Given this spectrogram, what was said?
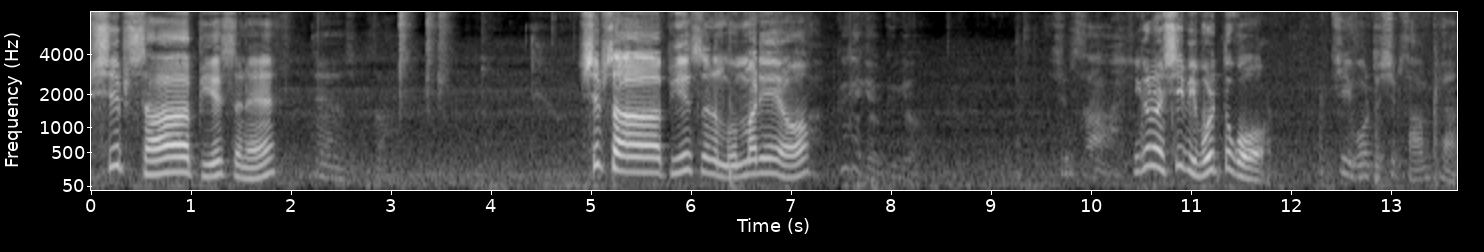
14 BS네. 14 BS는 뭔 말이에요? 규격이요 규격. 14. 이거는 12V고 12V 14A.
